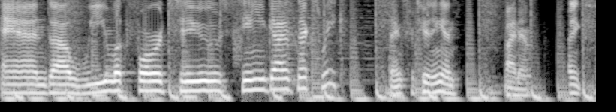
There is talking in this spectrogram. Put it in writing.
And uh, we look forward to seeing you guys next week. Thanks for tuning in. Bye now. Thanks.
